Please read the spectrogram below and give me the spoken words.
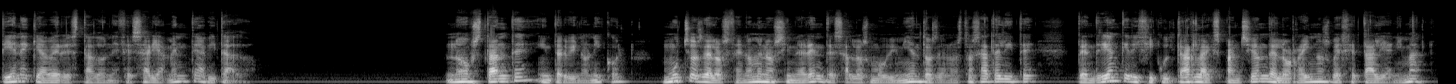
tiene que haber estado necesariamente habitado. No obstante, intervino Nicole, muchos de los fenómenos inherentes a los movimientos de nuestro satélite tendrían que dificultar la expansión de los reinos vegetal y animal.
